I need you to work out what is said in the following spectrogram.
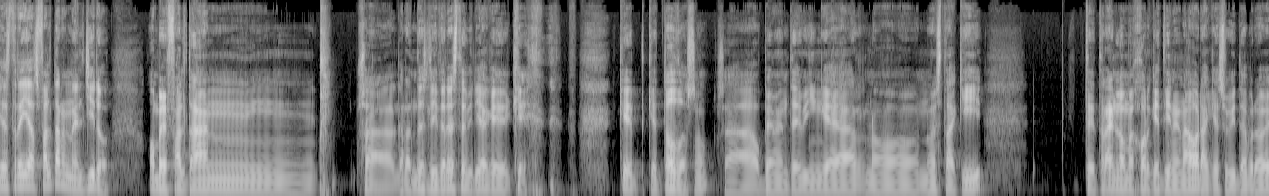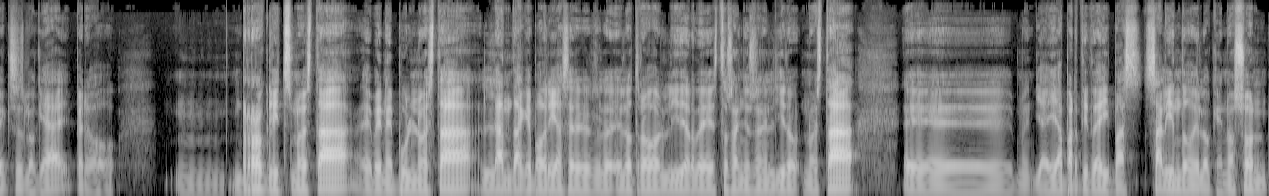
¿Qué estrellas faltan en el giro? Hombre, faltan. O sea, grandes líderes te diría que, que, que, todos, ¿no? O sea, obviamente Vingegaard no, no está aquí. Te traen lo mejor que tienen ahora, que es Uite Proex, es lo que hay, pero mm, Roglic no está, Benepul no está, Landa, que podría ser el, el otro líder de estos años en el Giro, no está. eh, y ahí a partir de ahí vas saliendo de lo que no son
